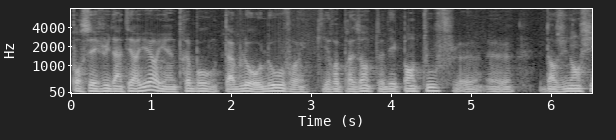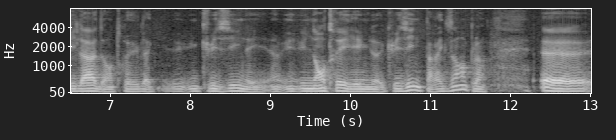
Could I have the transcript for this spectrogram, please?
pour ses vues d'intérieur, il y a un très beau tableau au Louvre qui représente des pantoufles dans une enfilade entre une cuisine et une entrée et une cuisine, par exemple. Euh,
